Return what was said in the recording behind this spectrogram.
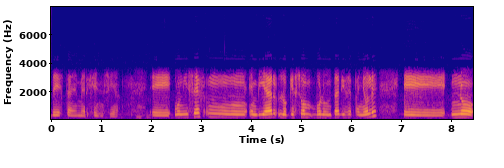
de esta emergencia. eh, UNICEF mm, enviar lo que son voluntarios españoles eh, no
